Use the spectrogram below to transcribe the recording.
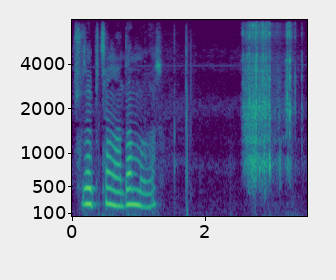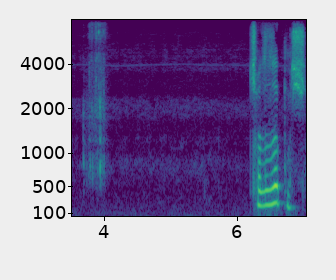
Şurada bir tane adam mı var? Çalılıkmış.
